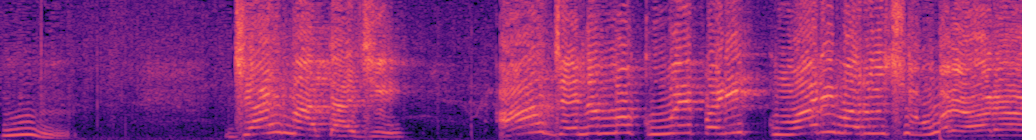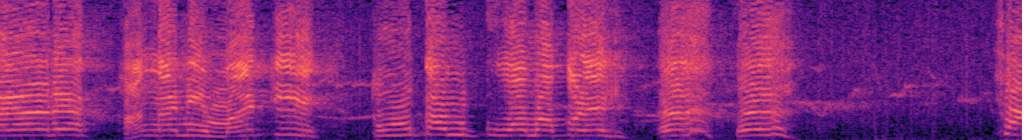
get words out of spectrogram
જય માતાજી. આ જન્મમાં કુએ પડી કુંવારી મરું છું. અરે અરે અરે અરે હાંગાની માટી તું કામ કુવામાં પડે છે?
